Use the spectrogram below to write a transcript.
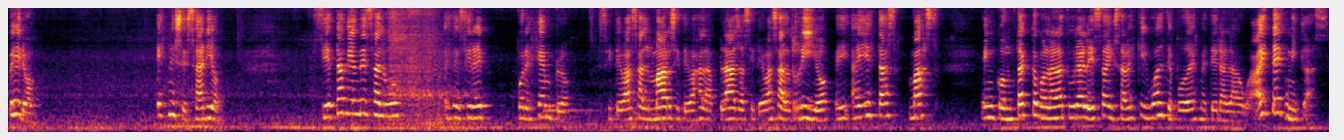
Pero, ¿es necesario? Si estás bien de salud, es decir, por ejemplo, si te vas al mar, si te vas a la playa, si te vas al río, ahí estás más en contacto con la naturaleza y sabes que igual te podés meter al agua. Hay técnicas,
